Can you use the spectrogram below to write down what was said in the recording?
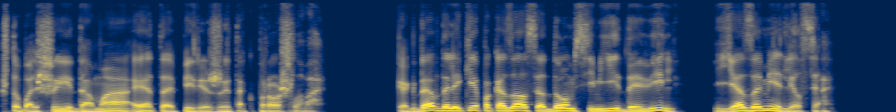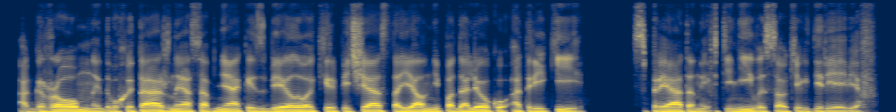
что большие дома — это пережиток прошлого. Когда вдалеке показался дом семьи Девиль, я замедлился. Огромный двухэтажный особняк из белого кирпича стоял неподалеку от реки, спрятанный в тени высоких деревьев.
